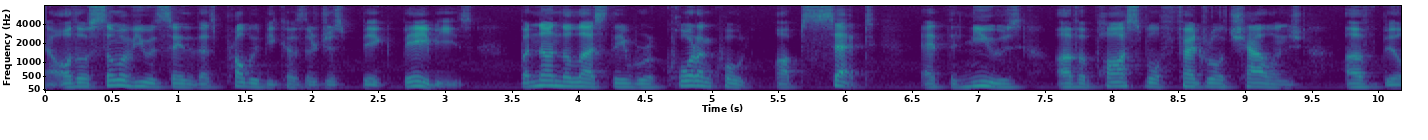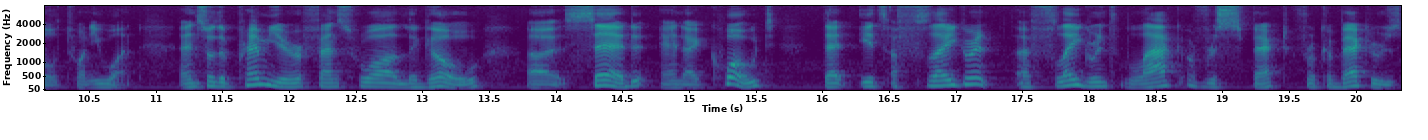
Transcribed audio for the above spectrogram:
Now, although some of you would say that that's probably because they're just big babies, but nonetheless, they were quote unquote upset at the news of a possible federal challenge of Bill 21. And so the Premier, Francois Legault, uh, said, and I quote, that it's a flagrant a flagrant lack of respect for Quebecers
